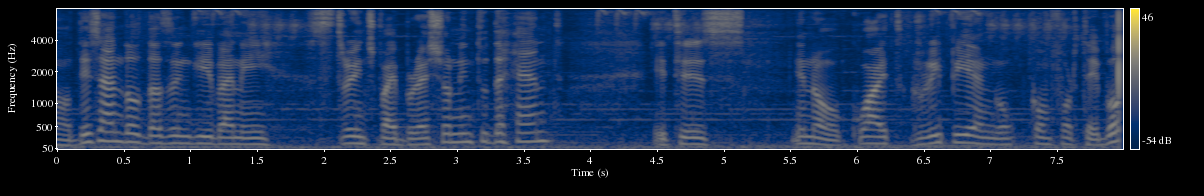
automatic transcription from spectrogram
Oh, this handle doesn't give any strange vibration into the hand. It is, you know, quite grippy and comfortable.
